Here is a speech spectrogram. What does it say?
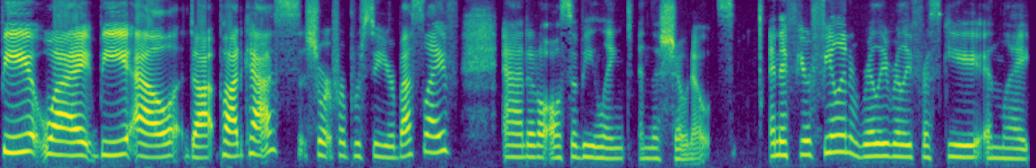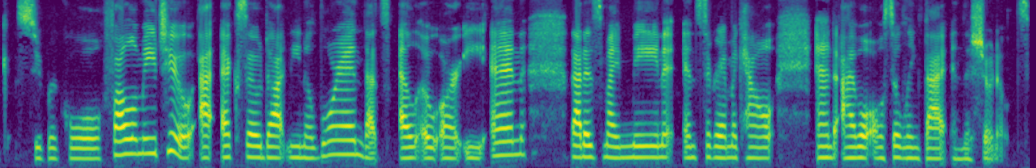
PYBL dot podcasts, short for Pursue Your Best Life. And it'll also be linked in the show notes. And if you're feeling really, really frisky and like super cool, follow me too at xo.nina Loren. That's L O R E N. That is my main Instagram account. And I will also link that in the show notes.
